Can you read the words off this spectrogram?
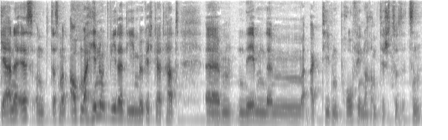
gerne ist und dass man auch mal hin und wieder die Möglichkeit hat, ähm, neben einem aktiven Profi noch am Tisch zu sitzen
